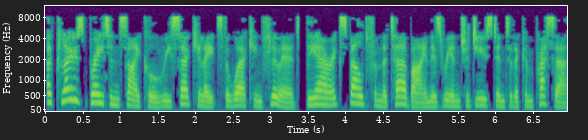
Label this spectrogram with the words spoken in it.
A closed Brayton cycle recirculates the working fluid, the air expelled from the turbine is reintroduced into the compressor.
